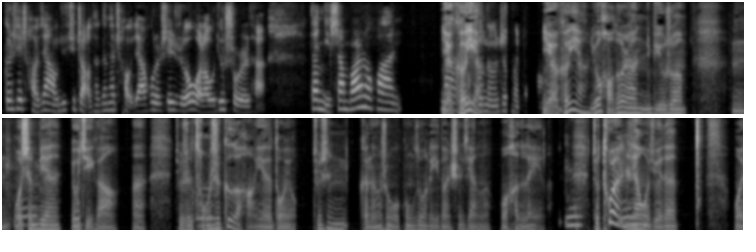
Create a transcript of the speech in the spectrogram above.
跟谁吵架我就去找他跟他吵架，或者谁惹我了我就收拾他，但你上班的话也可以啊，不能这么也可以啊，有好多人，你比如说，嗯，我身边有几个啊，嗯，就是从事各个行业的都有。就是可能是我工作了一段时间了，我很累了，就突然之间我觉得，我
